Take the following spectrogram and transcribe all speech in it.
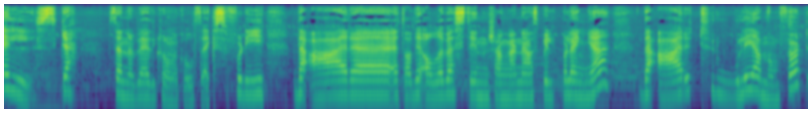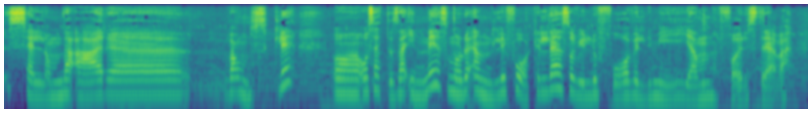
elske Xenoblade Chronicles X. Fordi det er eh, et av de aller beste innen sjangeren jeg har spilt på lenge. Det er utrolig gjennomført, selv om det er eh, vanskelig å, å sette seg inn i. Så når du endelig får til det, så vil du få veldig mye igjen for strevet.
